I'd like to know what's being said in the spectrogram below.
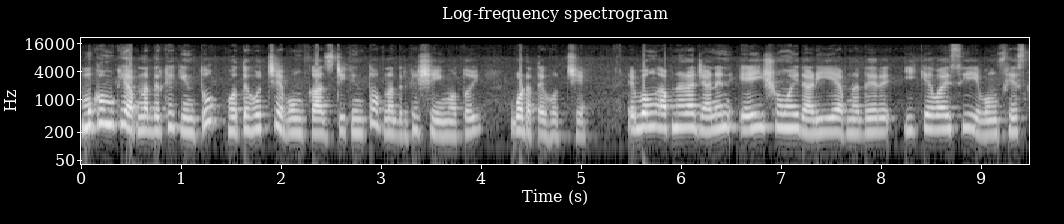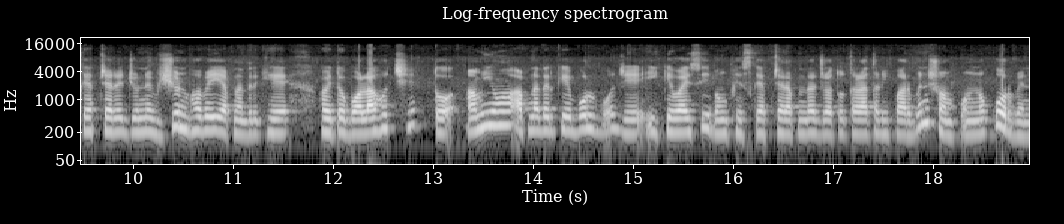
মুখোমুখি আপনাদেরকে কিন্তু হতে হচ্ছে এবং কাজটি কিন্তু আপনাদেরকে সেই মতোই গোটাতে হচ্ছে। এবং আপনারা জানেন, এই সময় দাঁড়িয়ে আপনাদের ই কেওয়াইসি এবং ফেস ক্যাপচারের জন্য ভীষণভাবেই আপনাদেরকে হয়তো বলা হচ্ছে। তো আমিও আপনাদেরকে বলব যে ই কেওয়াইসি এবং ফেস ক্যাপচার আপনারা যত তাড়াতাড়ি পারবেন সম্পন্ন করবেন।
